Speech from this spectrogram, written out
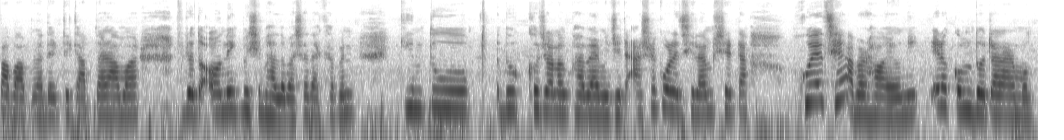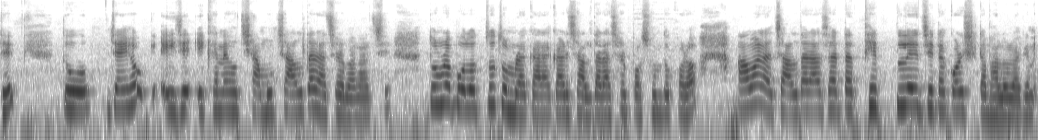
পাবো আপনাদের থেকে। আপনারা আমার ভিডিওতে অনেক বেশি ভালোবাসা দেখাবেন। কিন্তু দুঃখজনকভাবে আমি যেটা আশা করেছিলাম, সেটা হয়েছে, আবার হয়নি এরকম দোটানার মধ্যে। তো যাই হোক, এই যে এখানে হচ্ছে আমু চালতার আচার বানাচ্ছে। তোমরা বলো তো, তোমরা কারা কারা চালতার আচার পছন্দ করো? আমার চালতার আচারটা থেতলে যেটা করে সেটা ভালো লাগে না।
